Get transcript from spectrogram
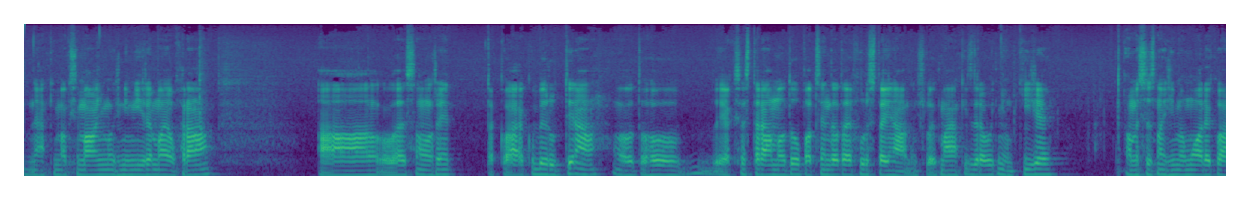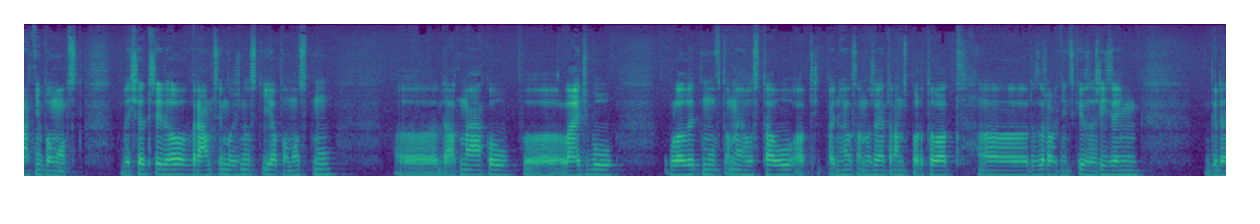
nějaký maximální možný míře moje ochrana. Ale samozřejmě taková jakoby rutina eh, toho, jak se staráme o toho pacienta, ta je furt stejná. Ten člověk má nějaký zdravotní obtíže a my se snažíme mu adekvátně pomoct. Vyšetřit ho v rámci možností a pomoct mu, dát mu nějakou léčbu, ulevit mu v tom jeho stavu a případně ho samozřejmě transportovat eh, do zdravotnického zařízení, kde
